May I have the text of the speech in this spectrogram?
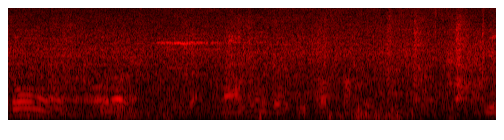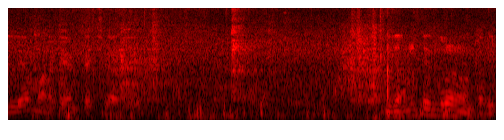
మొత్తం మ్యాక్సిమం తీసుకొస్తాం వీళ్ళే మనకేం టచ్ కాదు. ఇదంతా ఇందులోనే ఉంటుంది.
